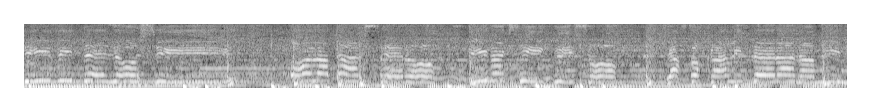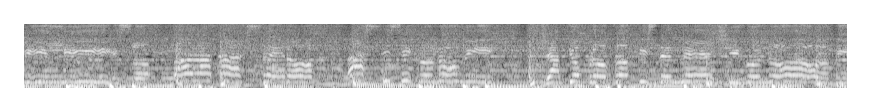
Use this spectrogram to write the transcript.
ήδη τελειώσει. Όλα τα ξέρω τι να εξηγήσω Γι' αυτό καλύτερα να μην μιλήσω. Όλα τα ξέρω ας τη συγγνώμη Γιατί ο προδότης δεν έχει γνώμη.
